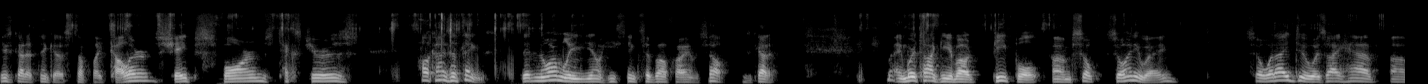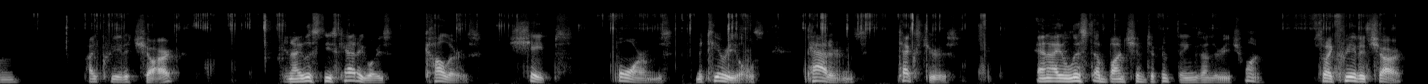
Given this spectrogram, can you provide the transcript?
He's got to think of stuff like colors, shapes, forms, textures, all kinds of things that normally, you know, he thinks about by himself. He's got it. And we're talking about people. Um, so, so anyway, so what I do is I have, um, I create a chart and I list these categories, colors, shapes, forms, materials, patterns, textures, and I list a bunch of different things under each one. So I create a chart,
